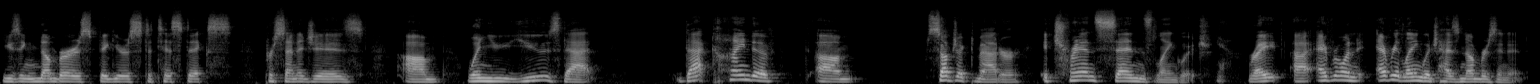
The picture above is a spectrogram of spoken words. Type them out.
using numbers, figures, statistics, percentages, um, when you use that, that kind of um, subject matter, it transcends language. Yeah. Right. Uh, everyone, every language has numbers in it,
